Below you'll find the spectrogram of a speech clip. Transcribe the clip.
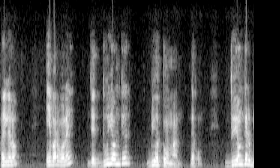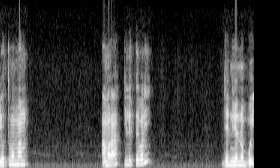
হয়ে গেল। এবার বলে যে দুই অঙ্কের বৃহত্তম মান, দেখো, দুই অঙ্কের বৃহত্তম মান আমরা কি লিখতে পারি? যে নিরানব্বই।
